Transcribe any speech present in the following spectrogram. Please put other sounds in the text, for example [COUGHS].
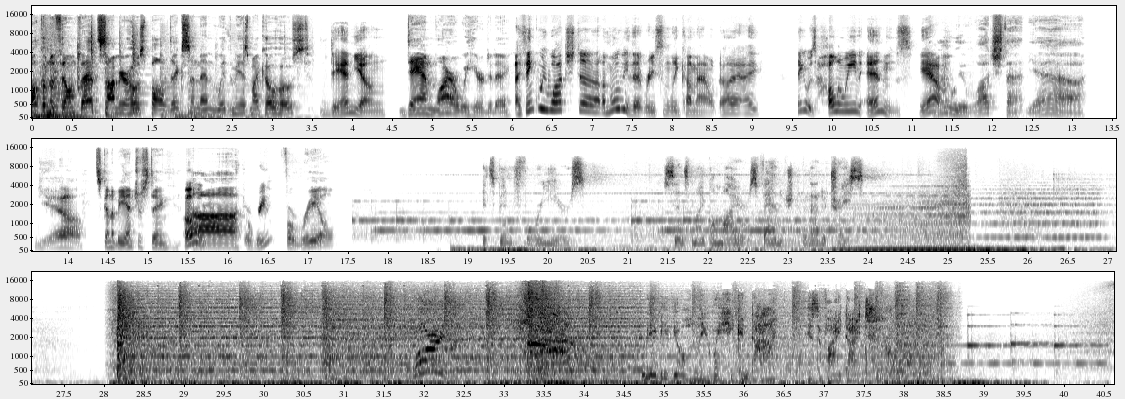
Welcome to Film Vets. I'm your host, Paul Dixon, and with me is my co host, Dan Young. Dan. Why are we here today? I think we watched a, a movie that recently come out. I, I think it was Halloween Ends. Yeah. Oh, we watched that. Yeah. Yeah. It's going to be interesting. Oh, Uh, for real? for real. It's been four years since Michael Myers vanished without a trace. Maybe the only way he can die is if I die too.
